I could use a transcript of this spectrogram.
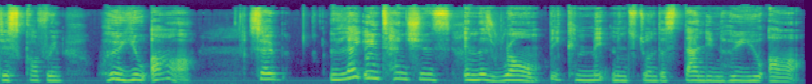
discovering who you are. So let your intentions in this realm be commitments to understanding who you are.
